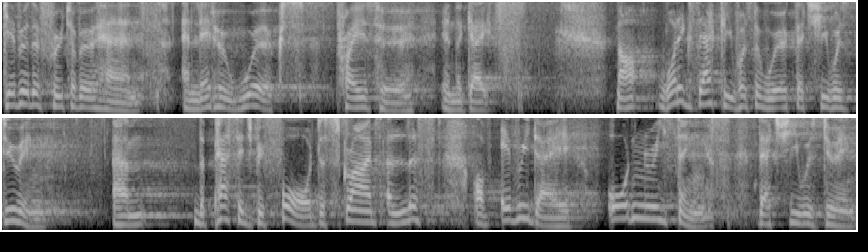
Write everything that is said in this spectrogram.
Give her the fruit of her hands, and let her works praise her in the gates. Now, what exactly was the work that she was doing? Um, the passage before describes a list of everyday, ordinary things that she was doing.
